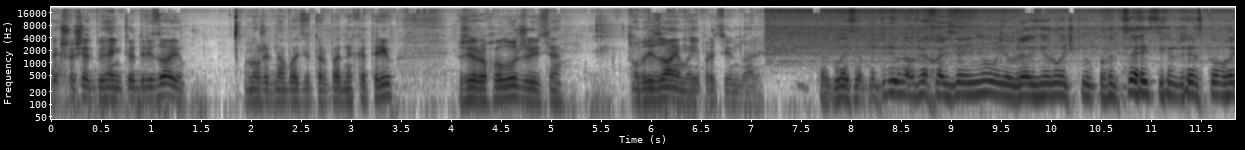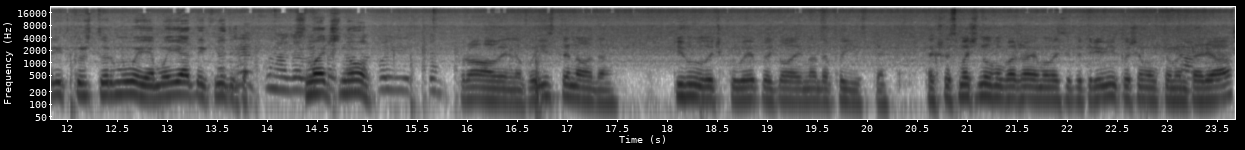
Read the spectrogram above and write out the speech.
Так що зараз бігенько відрізаю. Ножик на базі торпедних катерів. жир охолоджується, обрізаємо і працюємо далі. Так, Леся Петрівна вже хазяйнує, вже огірочки в процесі, вже сковорідку штурмує, моя ти квіточка. Смачно. Правильно, поїсти треба. Пігулочку випити, але треба поїсти. Так що смачного бажаємо Лесі Петрівні, пишемо в коментарях.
